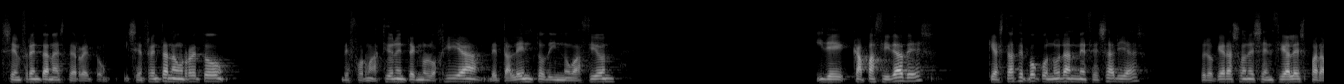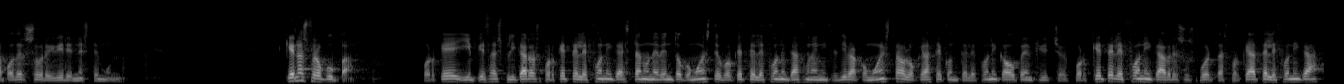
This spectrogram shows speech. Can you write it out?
se enfrentan a este reto. Y se enfrentan a un reto de formación en tecnología, de talento, de innovación y de capacidades que hasta hace poco no eran necesarias, pero que ahora son esenciales para poder sobrevivir en este mundo. ¿Qué nos preocupa? ¿Por qué? Y empiezo a explicaros por qué Telefónica está en un evento como este, por qué Telefónica hace una iniciativa como esta o lo que hace con Telefónica Open Future. ¿Por qué Telefónica abre sus puertas? ¿Por qué a Telefónica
